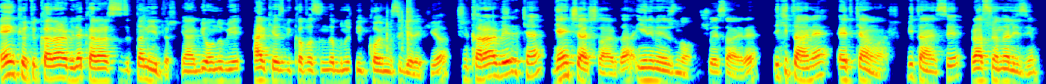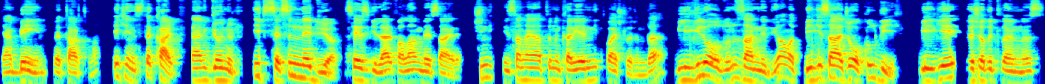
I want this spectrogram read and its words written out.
En kötü karar bile kararsızlıktan iyidir. Yani bir onu bir herkes bir kafasında bunu bir koyması gerekiyor. Şimdi karar verirken genç yaşlarda yeni mezun olmuş vesaire iki tane etken var. Bir tanesi rasyonalizm yani beyin ve tartma. İkincisi de kalp yani gönül. İç sesin ne diyor? Sezgiler falan vesaire. Şimdi insan hayatının kariyerinin ilk başlarında bilgili olduğunu zannediyor ama bilgi sadece okul değil. Bilgi yaşadıklarınız,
